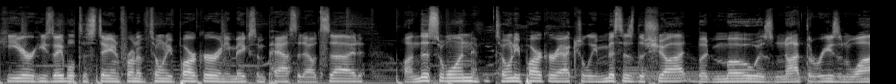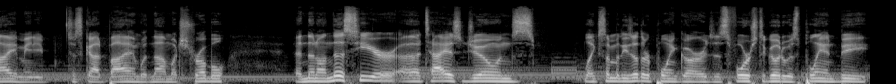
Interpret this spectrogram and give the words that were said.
Here, he's able to stay in front of Tony Parker and he makes him pass it outside. On this one, Tony Parker actually misses the shot, but Mo is not the reason why. I mean, he just got by him with not much trouble. And then on this here, uh, Tyus Jones, like some of these other point guards, is forced to go to his plan B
